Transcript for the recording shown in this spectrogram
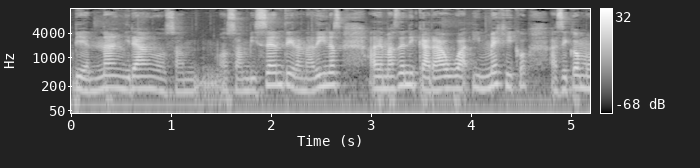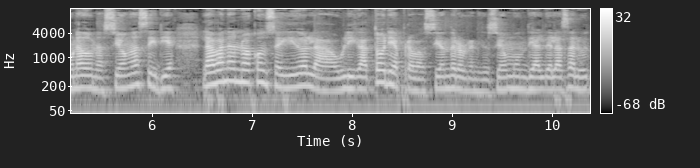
Vietnam, Irán o San, o San Vicente y Granadinas, además de Nicaragua y México, así como una donación a Siria, La Habana no ha conseguido la obligatoria aprobación de la Organización Mundial de la Salud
